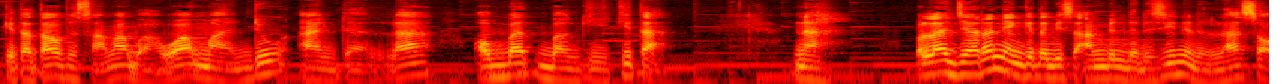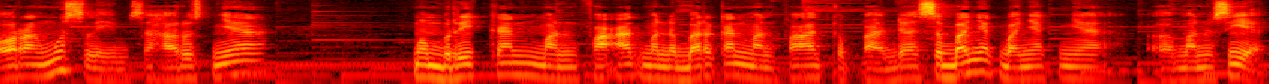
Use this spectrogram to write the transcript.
Kita tahu bersama bahwa madu adalah obat bagi kita. Nah, pelajaran yang kita bisa ambil dari sini adalah seorang muslim seharusnya memberikan manfaat, menebarkan manfaat kepada sebanyak-banyaknya uh, manusia.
